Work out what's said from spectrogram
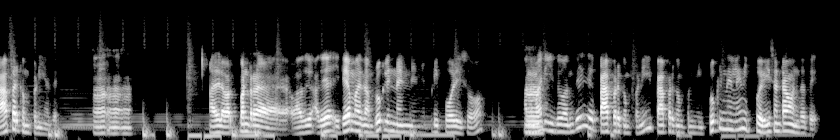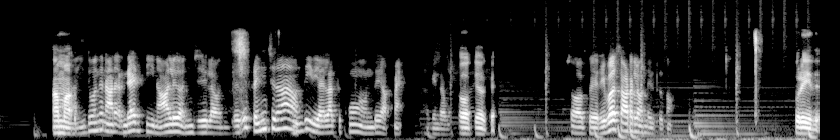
பேப்பர் கம்பெனி அது. அதுல ஒர்க் பண்ற அது அதே இதே மாதிரி தான். ப்ரூக்லின் நைன் எப்படி போலீஸோ அந்த. மாதிரி இது வந்து paper company paper company Brooklyn nine இப்போ ரீசெண்டா வந்தது. ஆமா. இது வந்து நான் ரெண்டாயிரத்தி நாலு அஞ்சுல வந்தது. பிரெஞ்சு தான் வந்து இது எல்லாத்துக்கும் வந்து அப்பேன் அப்படின்ற மாதிரி. Okay okay. ஸோ இப்போ ரிவர்ஸ் ஆர்டர்ல வந்துட்டு இருக்கோம். புரியுது.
